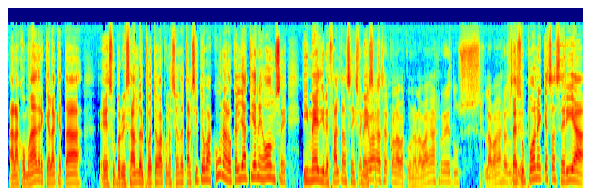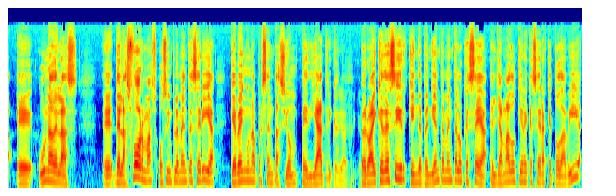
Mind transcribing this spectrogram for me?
a la comadre, que es la que está eh, supervisando el puesto de vacunación de tal sitio, vacuna, lo que él ya tiene 11 y medio y le faltan 6 O sea, meses. ¿Qué van a hacer con la vacuna? ¿La van a, reduc- la van a reducir? Se supone que esa sería eh, una de las, eh, de las formas o simplemente sería que venga una presentación pediátrica. Pediátrica. Pero hay que decir que independientemente de lo que sea, el llamado tiene que ser a que todavía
